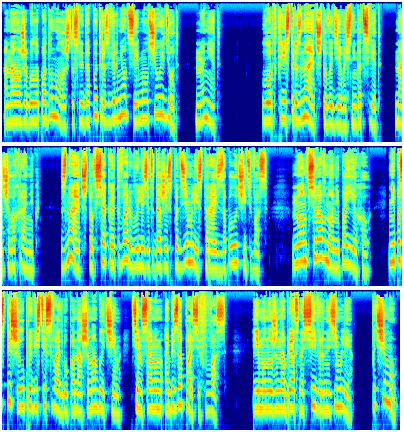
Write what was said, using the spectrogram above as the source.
Она уже было подумала, что следопыт развернется и молча уйдет, но нет. «Лорд Кристер знает, что вы дева-снегоцвет», — начал охранник. «Знает, что всякая тварь вылезет даже из-под земли, стараясь заполучить вас. Но он все равно не поехал. Не поспешил провести свадьбу по нашим обычаям, тем самым обезопасив вас. Ему нужен обряд на северной земле. Почему?»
